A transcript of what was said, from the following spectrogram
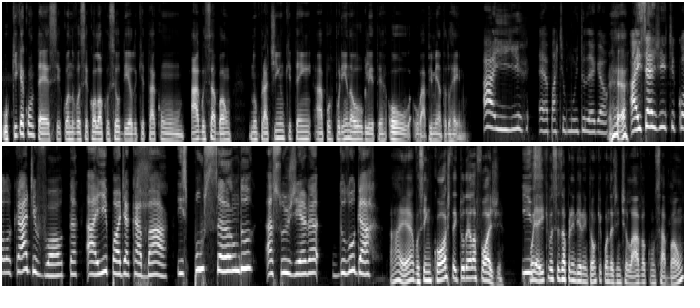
O que que acontece quando você coloca o seu dedo que tá com água e sabão no pratinho que tem a purpurina ou o glitter ou a pimenta do reino? Aí é a parte muito legal. É? Aí se a gente colocar de volta, aí pode acabar expulsando a sujeira do lugar. Ah, é? Você encosta e tudo ela foge. Isso. Foi aí que vocês aprenderam então que quando a gente lava com sabão,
